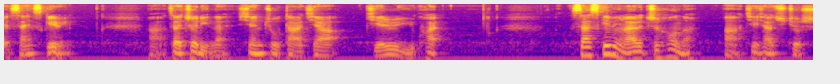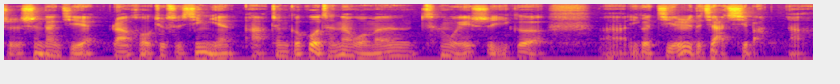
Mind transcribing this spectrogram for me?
Thanksgiving 啊，在这里呢，先祝大家节日愉快。Thanksgiving 来了之后呢，啊，接下去就是圣诞节，然后就是新年。啊，整个过程呢，我们称为是一个啊一个节日的假期吧，啊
